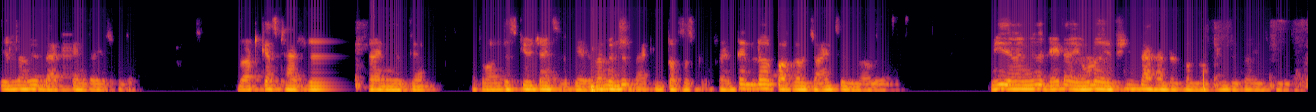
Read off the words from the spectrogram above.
எல்லாமே பேக் எண்ட் தான் யூஸ் பண்றோம். ப்ராட்காஸ்ட் ஹேஷ் ஜாயினிங் இருக்கு. அப்புறம் வந்து ஸ்கியூ ஜாயின்ஸ் இருக்கு. எல்லாமே வந்து பேக் எண்ட் ப்ராசஸ் ஃப்ரண்ட் எண்ட்ல பார்க்குற ஜாயின்ஸ் இதனால தான் மீதி எல்லாமே டேட்டா எவ்வளவு எஃபிஷியண்டா ஹேண்டில் பண்ணணும் அப்படின்றத யூஸ் பண்ணுறோம்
